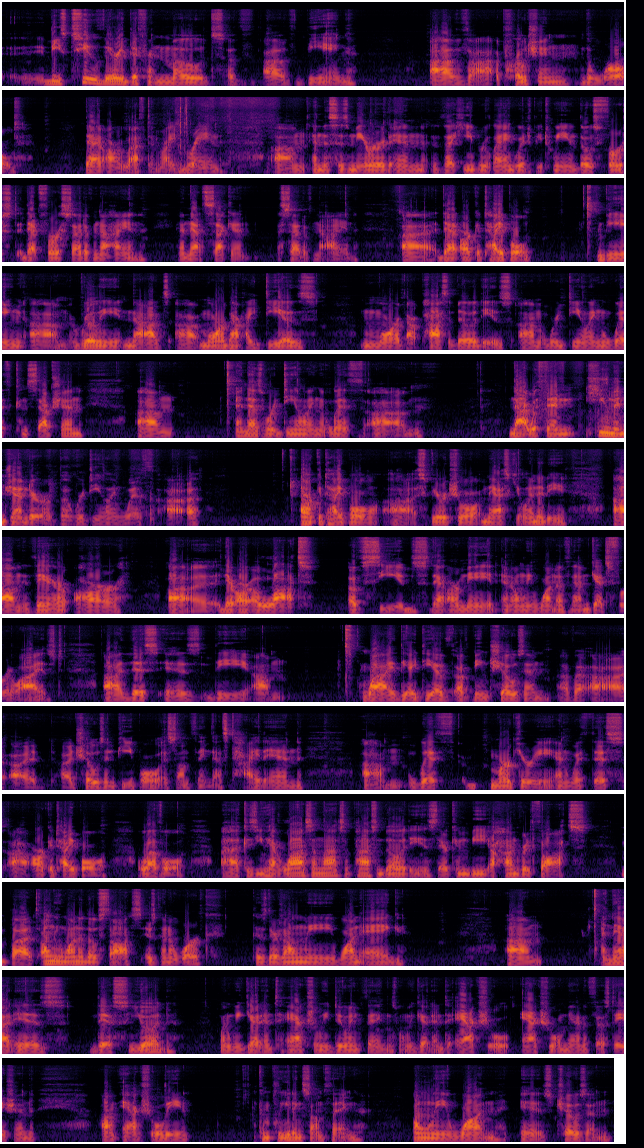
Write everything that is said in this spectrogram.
these two very different modes of, of being, of uh, approaching the world that are left and right brain. Um, and this is mirrored in the Hebrew language between those first that first set of nine and that second set of nine. Uh, that archetypal being um, really not uh, more about ideas, more about possibilities. Um, we're dealing with conception, um, and as we're dealing with um, not within human gender, but we're dealing with uh, archetypal uh, spiritual masculinity. Um, there are uh, there are a lot of seeds that are made, and only one of them gets fertilized. Uh, this is the um, why the idea of, of being chosen of a, a, a, a chosen people is something that's tied in um, with Mercury and with this uh, archetypal level, because uh, you have lots and lots of possibilities. There can be a hundred thoughts, but only one of those thoughts is going to work because there's only one egg, um, and that is this yud. When we get into actually doing things, when we get into actual actual manifestation, um, actually completing something, only one is chosen.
